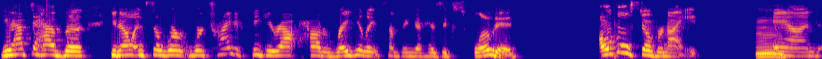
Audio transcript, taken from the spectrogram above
You have to have the you know, and so we're we're trying to figure out how to regulate something that has exploded almost overnight mm. and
